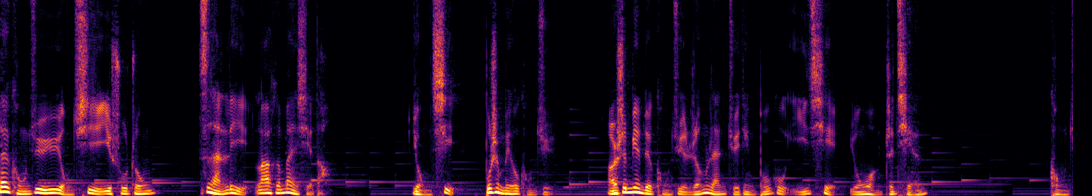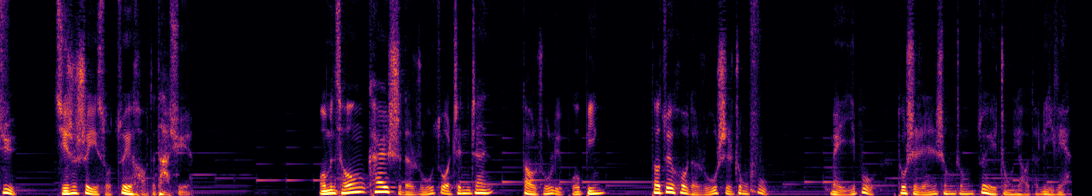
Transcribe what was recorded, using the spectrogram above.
在《恐惧与勇气》一书中，斯坦利·拉赫曼写道：“勇气不是没有恐惧，而是面对恐惧仍然决定不顾一切勇往直前。恐惧其实是一所最好的大学。我们从开始的如坐针毡，到如履薄冰。”到最后的如释重负，每一步都是人生中最重要的历练。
